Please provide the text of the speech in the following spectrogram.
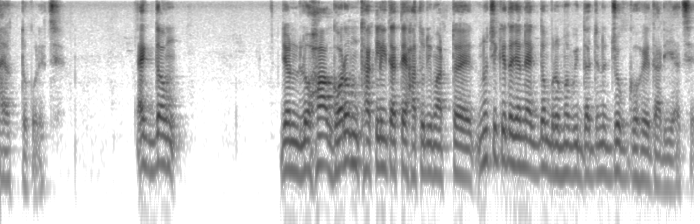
আয়ত্ত করেছে। একদম যেমন লোহা গরম থাকলেই তাতে হাতুড়ি মারতে হয়, নচিকেতা যেন একদম ব্রহ্মবিদ্যার জন্য যোগ্য হয়ে দাঁড়িয়ে আছে।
